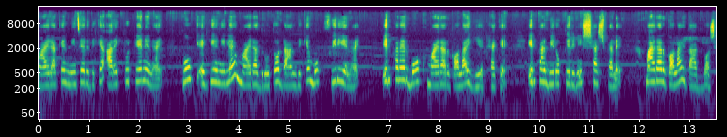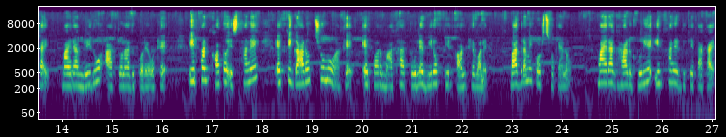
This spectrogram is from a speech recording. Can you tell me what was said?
মায়েরাকে নিজের দিকে আরেকটু টেনে নেয়। মুখ এগিয়ে নিলে মায়রা দ্রুত ডান দিকে মুখ ফিরিয়ে নেয়। ইরফানের মুখ মায়রার গলায় গিয়ে ঠেকে। ইরফান বিরক্তির নিঃশ্বাস ফেলে। মায়রার গলায় দাঁত বসায়। মায়রা মৃদু আর্তনাদ করে ওঠে। ইরফান ক্ষত স্থানে একটি গাঢ় চুমু আঁকে। এরপর মাথা তুলে বিরক্তির কণ্ঠে বলে, বাদরামি করছ কেন? মায়েরা ঘাড় ঘুরিয়ে ইরফানের দিকে তাকায়।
